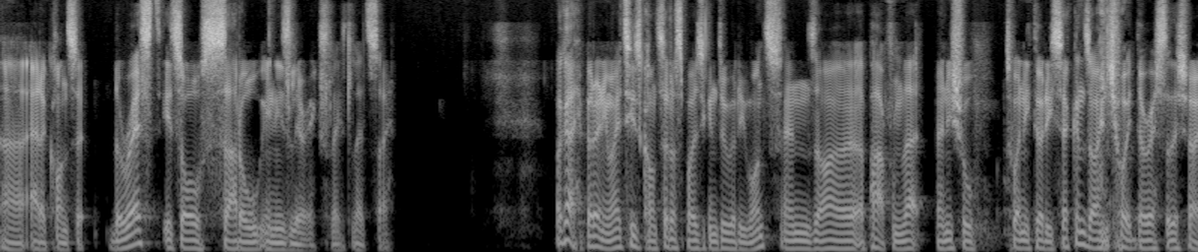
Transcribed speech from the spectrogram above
uh, at a concert. The rest, it's all subtle in his lyrics. Let, let's say. Okay, but anyway, it's his concert. I suppose he can do what he wants. And uh, apart from that initial 20, 30 seconds, I enjoyed the rest of the show.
